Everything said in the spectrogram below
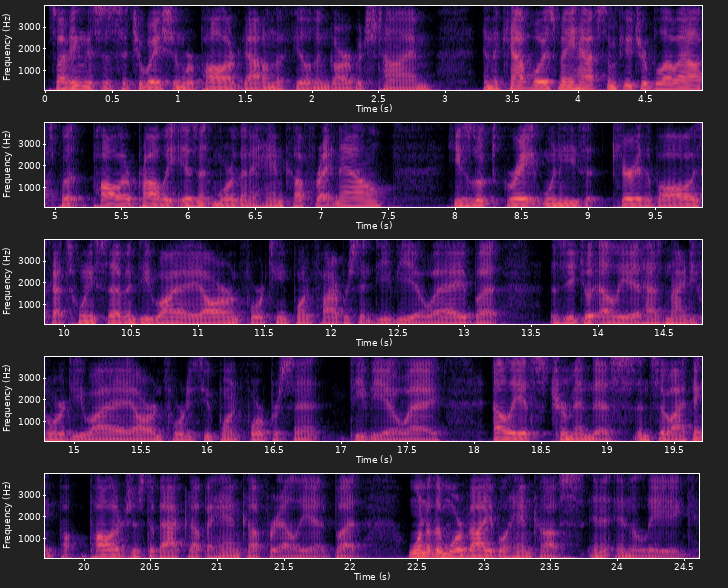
So I think this is a situation where Pollard got on the field in garbage time. And the Cowboys may have some future blowouts, but Pollard probably isn't more than a handcuff right now. He's looked great when he's carried the ball. He's got 27 DYAR and 14.5% DVOA, but Ezekiel Elliott has 94 DYAR and 42.4% DVOA. Elliott's tremendous, and so I think Pollard's just a backup, a handcuff for Elliott, but one of the more valuable handcuffs in, in the league.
